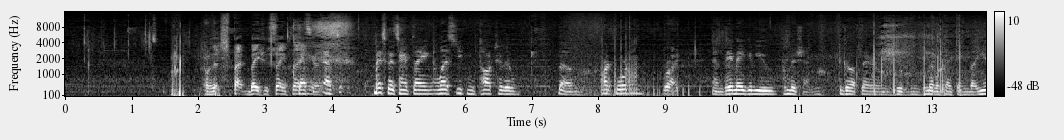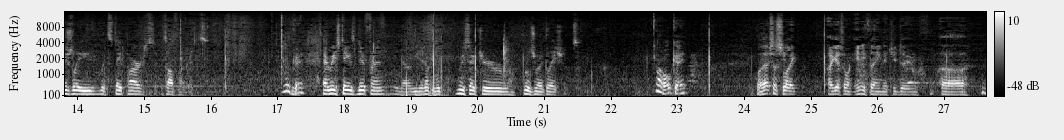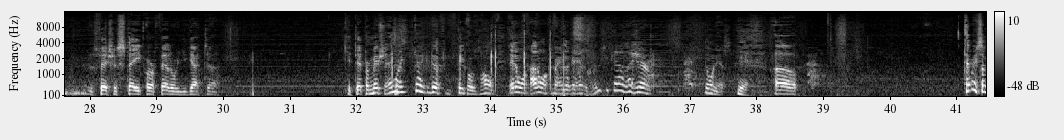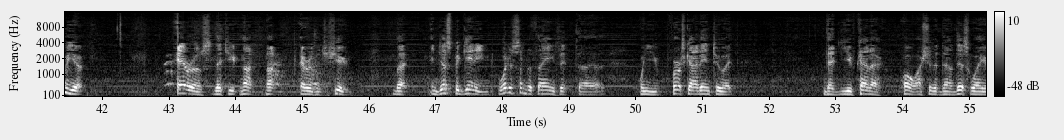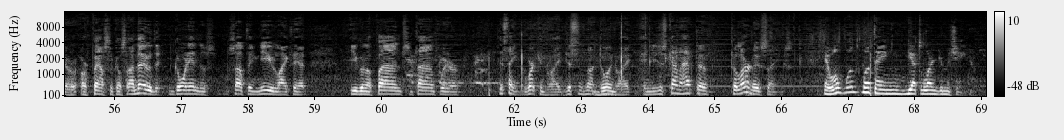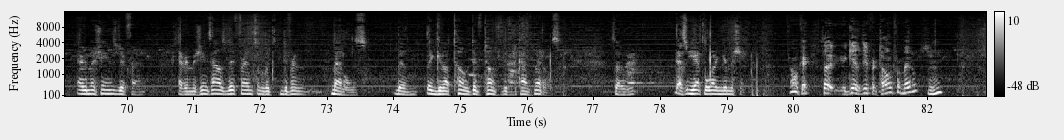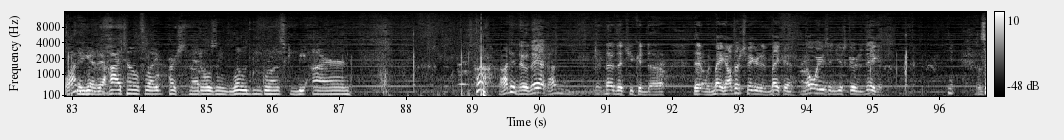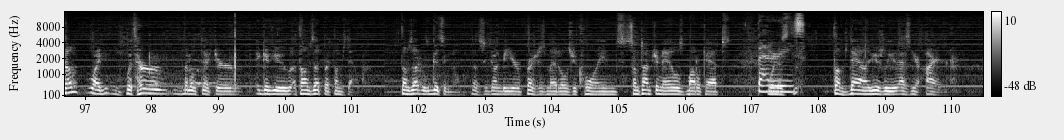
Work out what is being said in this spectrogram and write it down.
Or that's basically the same thing? That's, that's basically the same thing, unless you can talk to the, the park warden, right. and they may give you permission to go up there and do metal detecting. But usually with state parks, it's off limits. Okay. Every state's different. You know, you just have to look, research your rules and regulations. Oh, okay. Well, that's just like, I guess, on anything that you do, uh, especially state or federal, you got to get that permission. And like, you got to do it from people's home. They don't want, I don't want to come here and at it. Who's the guys out here doing this? Yeah. Tell me some of your arrows that you, not, not arrows that you shoot, but in just beginning, what are some of the things that, uh, when you first got into it, that you've kind of, oh, I should have done it this way or, or found because I know that going into something new like that, you're going to find some times where this ain't working right, this is not doing right, and you just kind of have to, to learn those things. Yeah, well, one, one thing you have to learn your machine. Every machine is different. Every machine sounds different and looks different metals. They, they give out tones, different tones for different kinds of metals. So that's what you have to learn your machine. Okay, so it gives different tones for metals? Mm-hmm. Well, So you get a high tone for like precious metals, and low grunts can be iron. Huh, I didn't know that. I know that you could, uh, that it would make, I just figured it'd make a noise and just go to dig it. Some like with her metal detector, it gives you a thumbs up or a thumbs down. Thumbs up is a good signal. That's going to be your precious metals, your coins, sometimes your nails, bottle caps. When it's Batteries, thumbs down, usually that's in your iron.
